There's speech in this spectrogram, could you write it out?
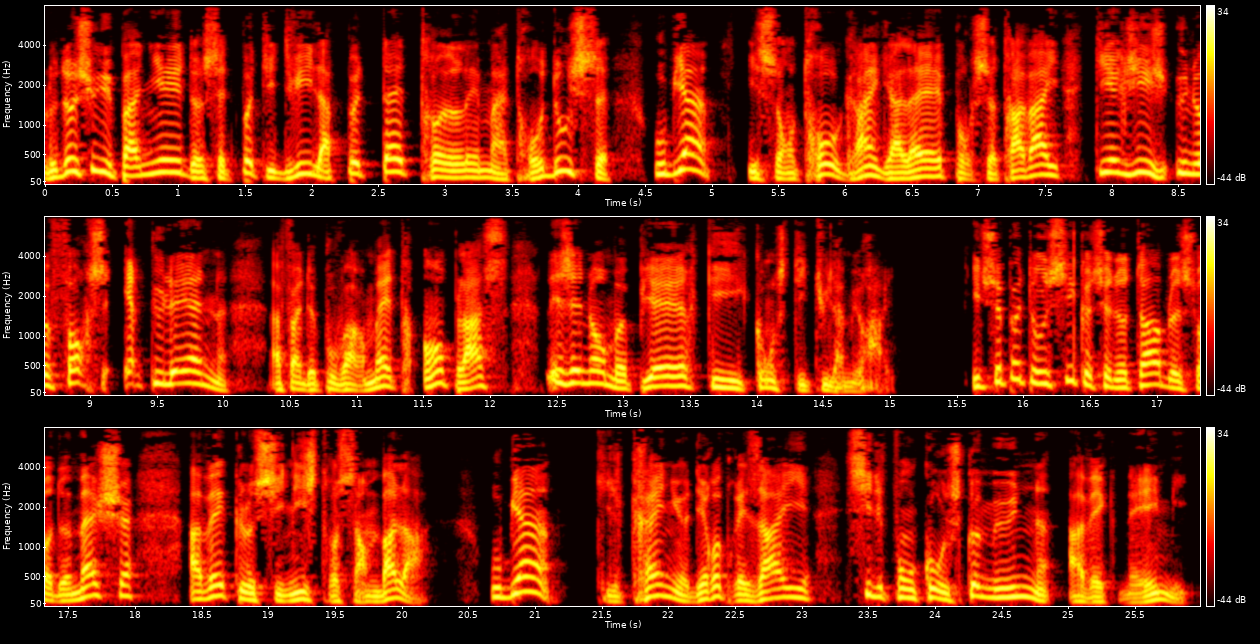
le dessus du panier de cette petite ville a peut-être les mains trop douces, ou bien ils sont trop gringalets pour ce travail qui exige une force herculéenne afin de pouvoir mettre en place les énormes pierres qui constituent la muraille. Il se peut aussi que ces notables soient de mèche avec le sinistre Sambala, ou bien qu'ils craignent des représailles s'ils font cause commune avec Néhémie.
